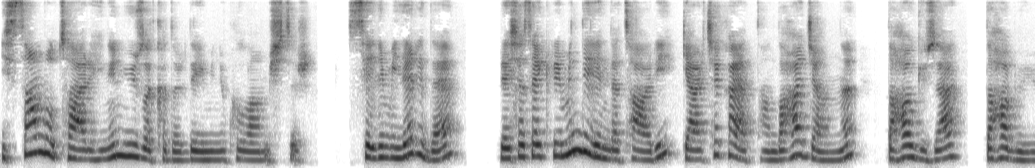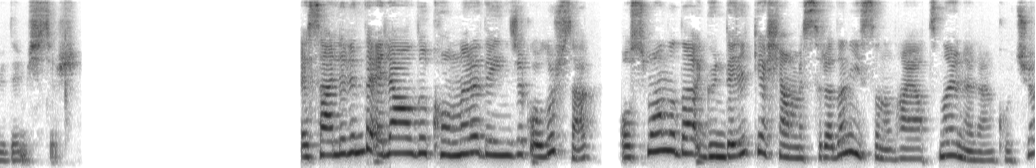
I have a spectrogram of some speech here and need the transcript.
İstanbul tarihinin yüz akıdır deyimini kullanmıştır. Selim İleri de Reşat Ekrem'in dilinde tarih gerçek hayattan daha canlı, daha güzel, daha büyülü demiştir. Eserlerinde ele aldığı konulara değinecek olursak, Osmanlı'da gündelik yaşam ve sıradan insanın hayatına yönelen koçu,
